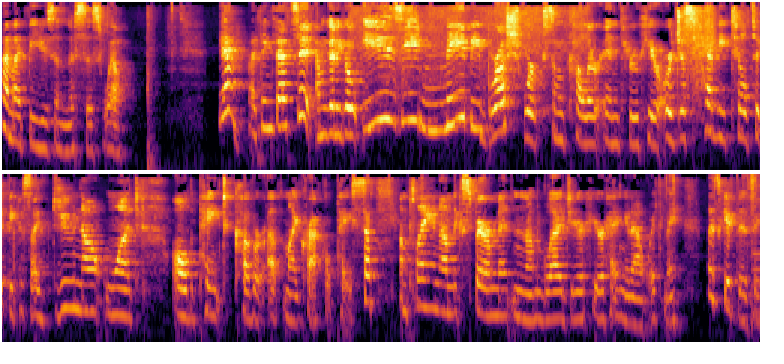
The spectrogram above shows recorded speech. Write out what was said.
I might be using this as well. Yeah, I think that's it. I'm gonna go easy, maybe brush work some color in through here or just heavy tilt it because I do not want all the paint to cover up my crackle paste. So I'm playing, I'm experimenting, I'm glad you're here hanging out with me. Let's get busy.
